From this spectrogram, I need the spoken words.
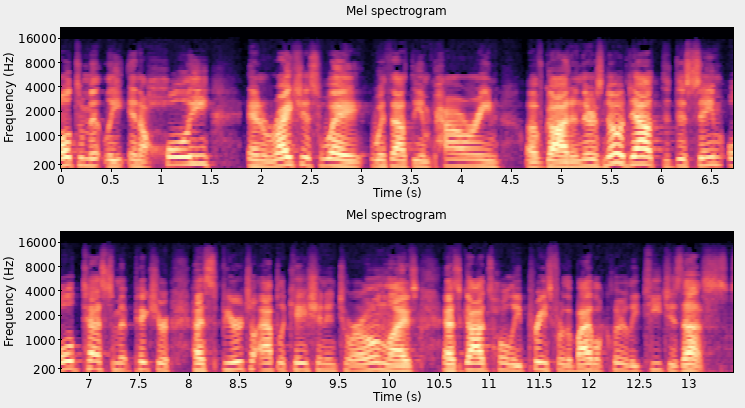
ultimately in a holy and righteous way without the empowering of God. And there's no doubt that this same Old Testament picture has spiritual application into our own lives as God's holy priest, for the Bible clearly teaches us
